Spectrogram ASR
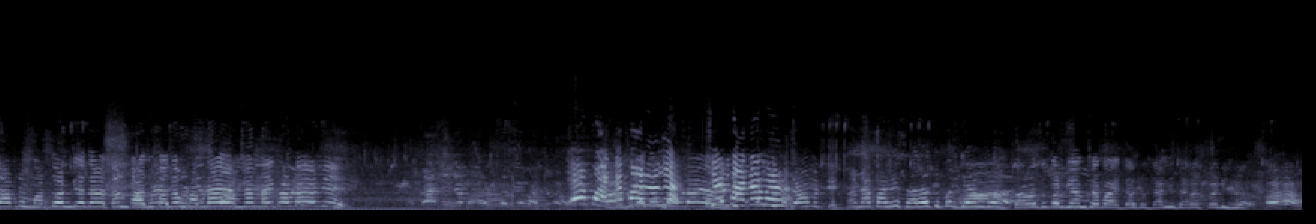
આપણે મરદોન કહેતા તને ને કાજુ બદામ ખવડાય એમને નહીં ખવડાય અમે. અને પાછી શરત ઉપર ગેમ છે શરત ઉપર ગેમ છે ભાઈ દસ હજારની શરત પડી છે. હા હા.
